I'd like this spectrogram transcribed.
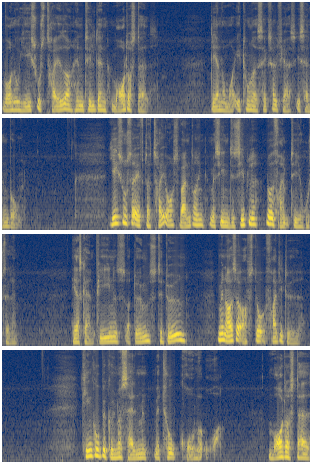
hvor nu Jesus træder hen til den morderstad. Det er nummer 176 i salmebogen. Jesus er efter tre års vandring med sine disciple nået frem til Jerusalem. Her skal han pines og dømmes til døden, men også opstå fra de døde. Kingo begynder salmen med to grumme ord. Morderstad,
